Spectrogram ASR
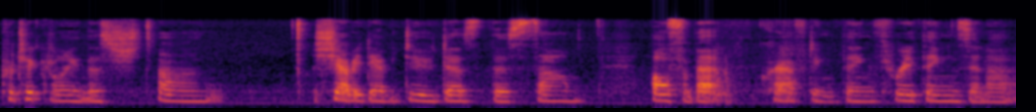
particularly this um, Shabby Dabby Doo does this um, alphabet crafting thing, three things in a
